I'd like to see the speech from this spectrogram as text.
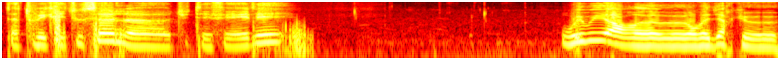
T'as tout écrit tout seul, euh, tu t'es fait aider. Oui, oui, alors euh, on va dire que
